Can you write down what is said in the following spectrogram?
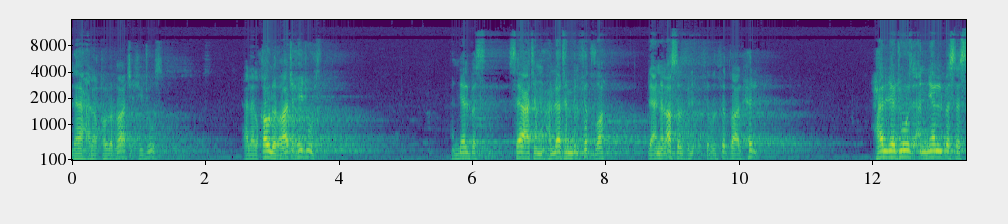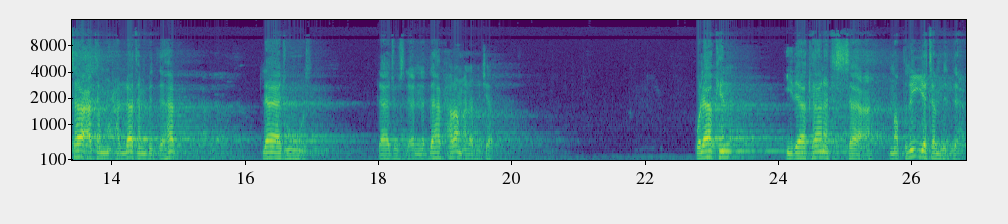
لا على القول الراجح يجوز. على القول الراجح يجوز. أن يلبس ساعة محلاة بالفضة لأن الأصل في الفضة الحل هل يجوز أن يلبس ساعة محلاة بالذهب؟ لا يجوز. لا يجوز لأن الذهب حرام على الرجال. ولكن إذا كانت الساعة مطلية بالذهب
